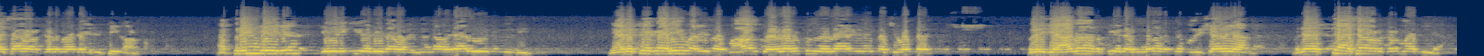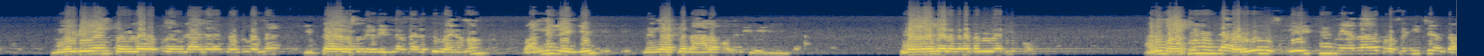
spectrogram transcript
ആശാ വർക്കർമാരുടെ ഇരട്ടി കാണണം. അത്രയും പേര് ജോലിക്ക് കയറിയതാ പറയുന്നത്. എന്നാൽ ഒരാൾ പോലും കയറിയിട്ടില്ല ഞാൻ കാര്യം പറയുന്നു. പാവം തൊഴിലുറപ്പ് തൊഴിലാളികളെ വെച്ചുകൊണ്ട് ഒരു ജാഥ നടത്തിയല്ലോ മൂന്നിടത്ത് പ്രതിഷേധ ജാഥ ഒരൊറ്റ ആശാ വർക്കർമാരില്ല. മുഴുവൻ തൊഴിലുറപ്പ് തൊഴിലാളികളെ കൊണ്ടുവന്ന് ഇത്ര ദിവസം നിങ്ങൾ ഇന്ന സ്ഥലത്ത് വരണം. വന്നില്ലെങ്കിൽ നിങ്ങൾക്ക് നാളെ മുതൽ ജോലിയില്ല. ഇതാണല്ലോ നിങ്ങളുടെ പരിപാടി ഇപ്പോ അത് മാത്രമല്ല ഒരു സി ഐ ടി നേതാവ് പ്രസംഗിച്ച എന്താ?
